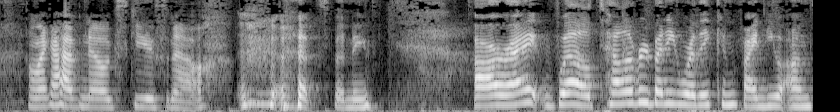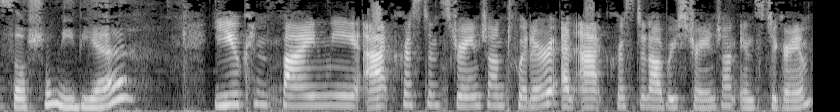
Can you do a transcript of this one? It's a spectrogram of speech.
I'm like, I have no excuse now. That's funny. All right. Well, tell everybody where they can find you on social media. You can find me at Kristen Strange on Twitter and at Kristen Aubrey Strange on Instagram.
